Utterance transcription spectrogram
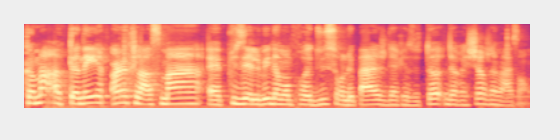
Comment obtenir un classement euh, plus élevé de mon produit sur les pages de résultats de recherche d'Amazon?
